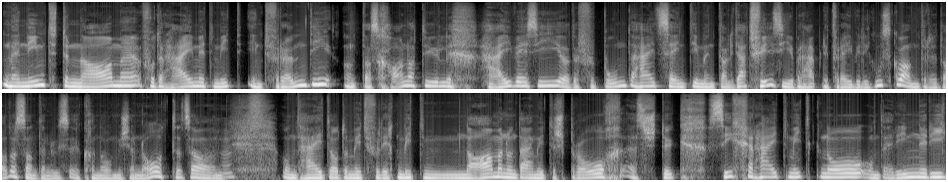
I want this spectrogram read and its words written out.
man nimmt den Namen von der Heimat mit in die Fremde und das kann natürlich Heimweh sein oder Verbundenheit, Sentimentalität. Viele sind überhaupt nicht freiwillig ausgewandert, oder? sondern aus ökonomischer Not. Und, mhm. und haben damit vielleicht mit dem Namen und auch mit der Sprache ein Stück Sicherheit mitgenommen und Erinnerung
